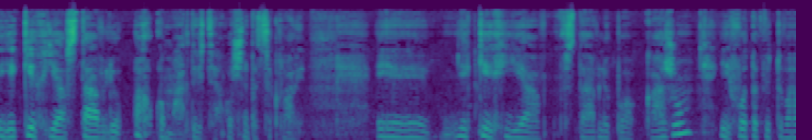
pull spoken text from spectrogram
яких я вставлю. Ах, комар, дивіться, хоч не це крові. Е, Яких я вставлю, покажу. І фото квітування.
